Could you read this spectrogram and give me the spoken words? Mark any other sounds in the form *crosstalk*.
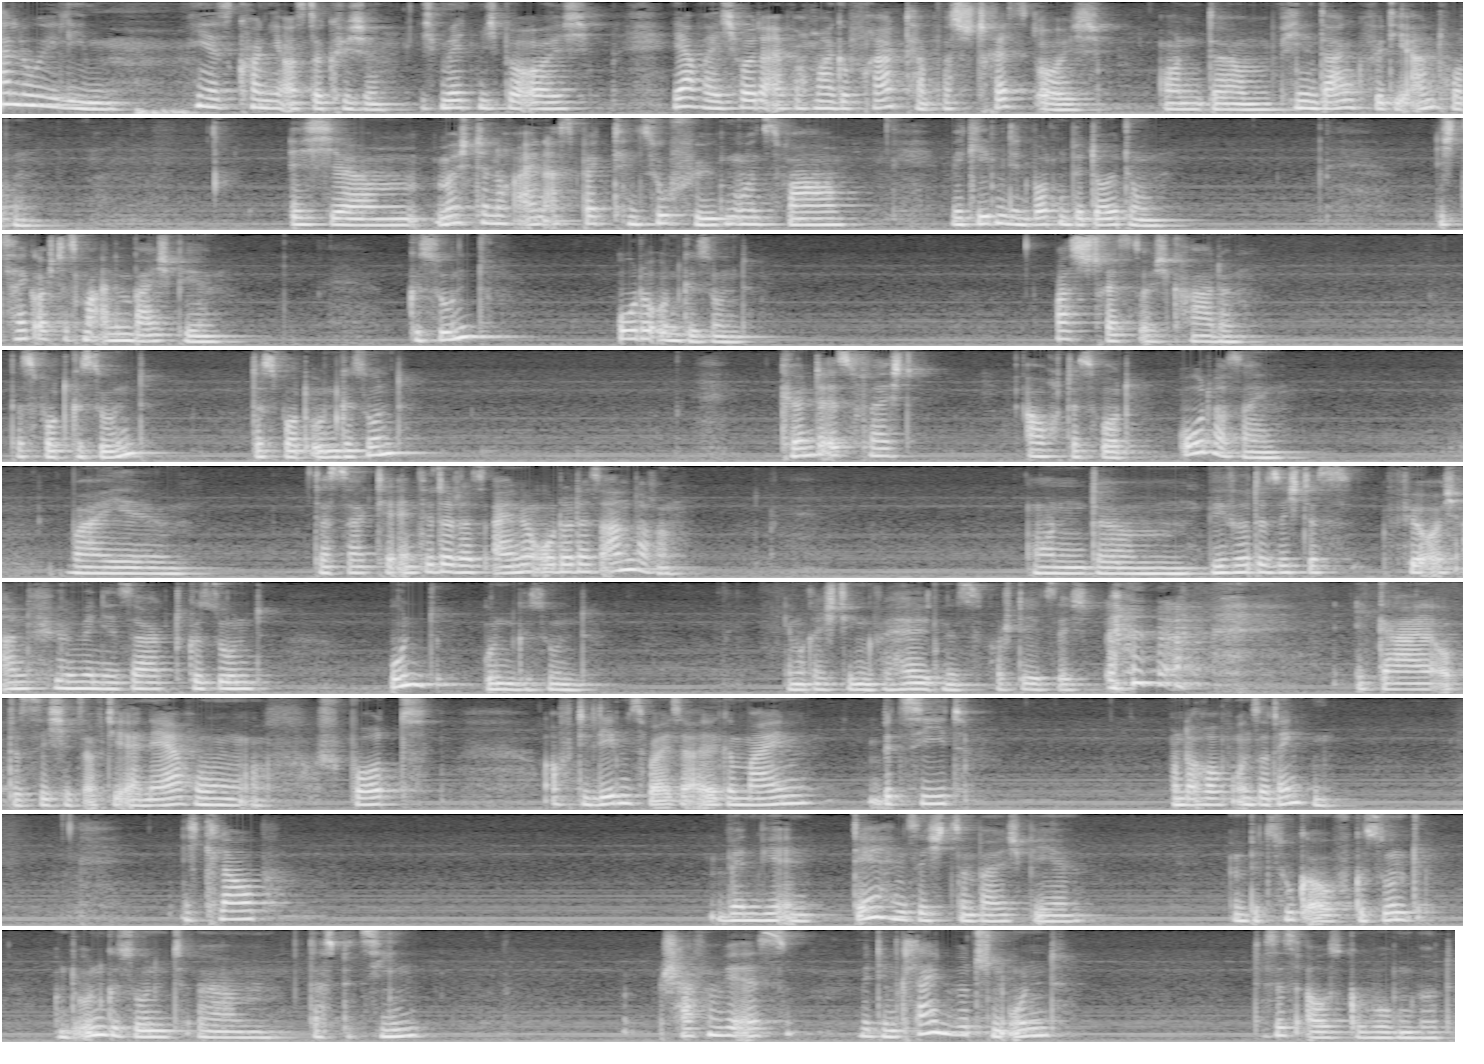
Hallo ihr Lieben, hier ist Conny aus der Küche. Ich melde mich bei euch, ja, weil ich heute einfach mal gefragt habe, was stresst euch? Und ähm, vielen Dank für die Antworten. Ich ähm, möchte noch einen Aspekt hinzufügen und zwar, wir geben den Worten Bedeutung. Ich zeige euch das mal an einem Beispiel. Gesund oder ungesund? Was stresst euch gerade? Das Wort gesund das Wort ungesund? Könnte es vielleicht auch das Wort oder sein? Weil das sagt ja entweder das eine oder das andere. Und ähm, wie würde sich das für euch anfühlen, wenn ihr sagt gesund und ungesund? Im richtigen Verhältnis, versteht sich. *laughs* Egal, ob das sich jetzt auf die Ernährung, auf Sport, auf die Lebensweise allgemein bezieht und auch auf unser Denken. Ich glaube, wenn wir in der Hinsicht zum Beispiel in Bezug auf gesund und ungesund ähm, das beziehen, schaffen wir es mit dem kleinen Wörtchen und, dass es ausgewogen wird.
